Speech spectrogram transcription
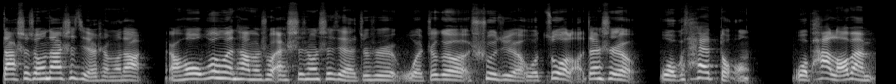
大师兄、大师姐什么的，然后问问他们说，哎，师兄师姐，就是我这个数据我做了，但是我不太懂。我怕老板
